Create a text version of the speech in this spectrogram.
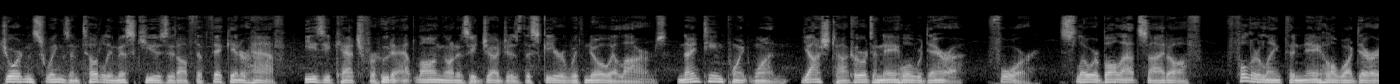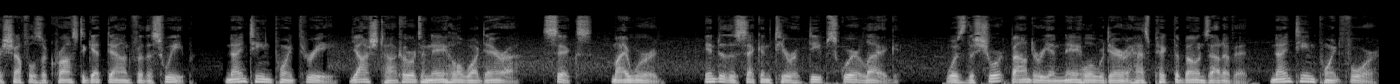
Jordan swings and totally miscues it off the thick inner half, easy catch for Hooda at long on as he judges the skier with no alarms. 19.1 Yash Thakur to Nehal Wadhera, 4. Slower ball outside off, fuller length and Nehal Wadhera shuffles across to get down for the sweep. 19.3 Yash Thakur to Nehal Wadhera, 6. My word. Into the second tier of deep square leg was the short boundary and Nehal Wadhera has picked the bones out of it. 19.4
